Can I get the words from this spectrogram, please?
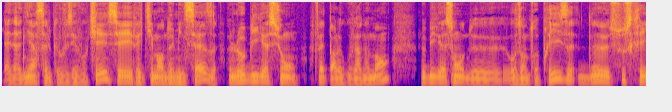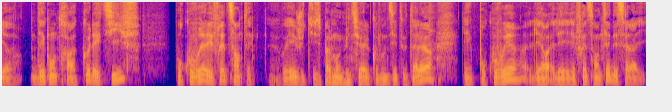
La dernière, celle que vous évoquiez, c'est effectivement en 2016, l'obligation faite par le gouvernement, l'obligation aux entreprises de souscrire des contrats collectifs pour couvrir les frais de santé. Vous voyez, j'utilise pas le mot mutuel comme on disait tout à l'heure, pour couvrir les, frais de santé des salariés.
